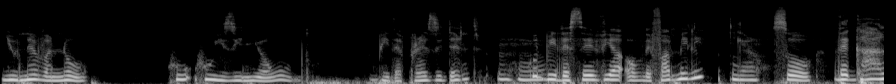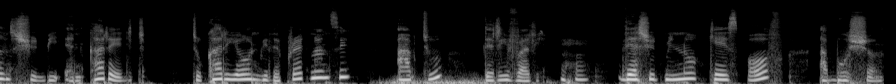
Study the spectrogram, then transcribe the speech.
you never know who, who is in your womb. Be the president, Mhm. could be the savior of the family. Yeah. So the girl should be encouraged to carry on with the pregnancy up to delivery. Mhm. There should be no case of abortion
